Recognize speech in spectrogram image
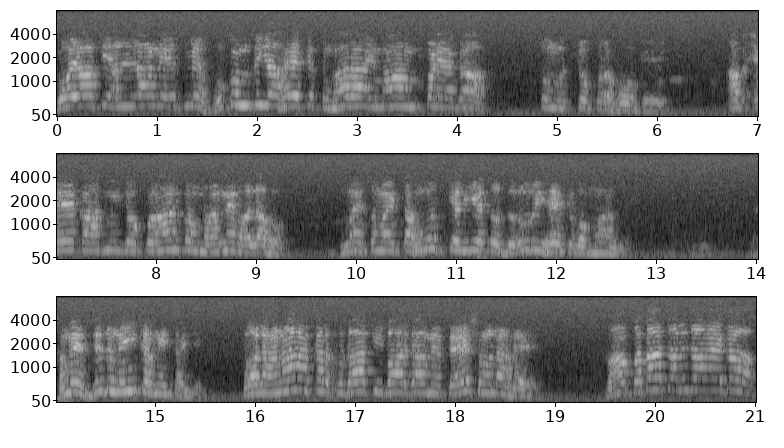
گویا کہ اللہ نے اس میں حکم دیا ہے کہ تمہارا امام پڑے گا، تم چپ رہو گے۔ اب ایک آدمی جو قرآن کو ماننے والا ہو، میں سمجھتا ہوں اس کے لیے تو ضروری ہے کہ وہ مان لے۔ ہمیں ضد نہیں کرنی چاہیے۔ مولانا کل خدا کی بارگاہ میں پیش ہونا ہے۔ وہاں پتا چل جائے گا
